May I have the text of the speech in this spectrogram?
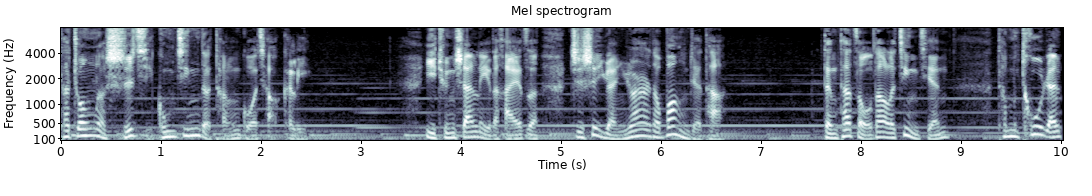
他装了十几公斤的糖果巧克力。一群山里的孩子只是远远的望着他，等他走到了近前，他们突然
